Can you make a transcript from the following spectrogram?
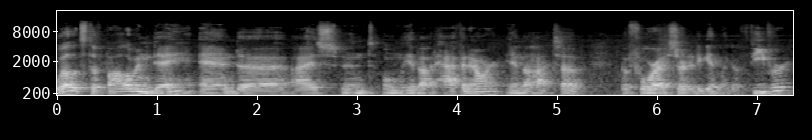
Well, it's the following day, and uh, I spent only about half an hour in the hot tub before I started to get like a fever.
